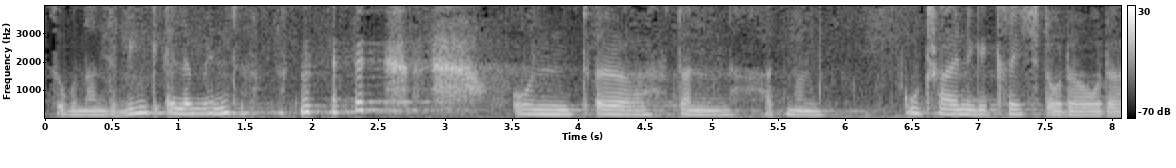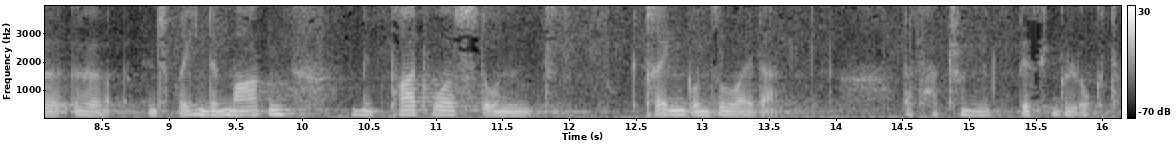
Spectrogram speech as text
sogenannte Winkelemente. und äh, dann hat man Gutscheine gekriegt oder, oder äh, entsprechende Marken mit Bratwurst und Getränk und so weiter. Das hat schon ein bisschen gelockt.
